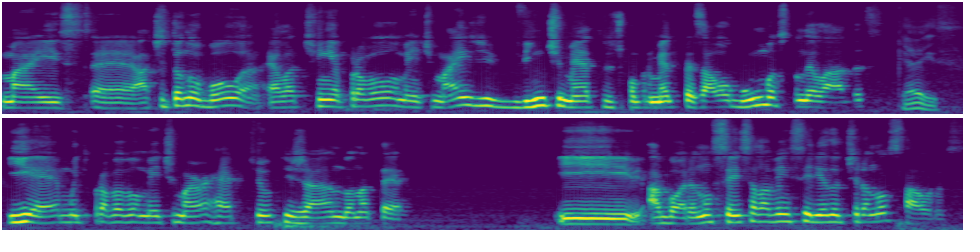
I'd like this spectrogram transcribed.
Mas é, a titanoboa, ela tinha provavelmente mais de 20 metros de comprimento, pesava algumas toneladas Que é isso? e é muito provavelmente o maior réptil que já andou na Terra. E agora, eu não sei se ela venceria do Tiranossauros.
